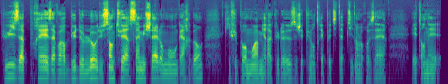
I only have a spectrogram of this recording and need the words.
Puis, après avoir bu de l'eau du sanctuaire Saint-Michel au mont Gargan, qui fut pour moi miraculeuse, j'ai pu entrer petit à petit dans le rosaire. Étant né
